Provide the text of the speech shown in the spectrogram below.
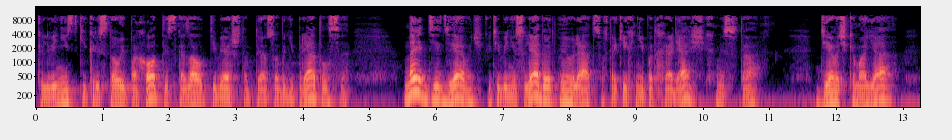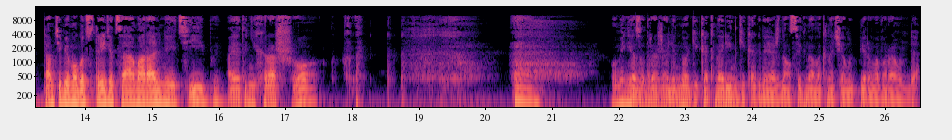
кальвинистский крестовый поход и сказал тебе, чтобы ты особо не прятался Мэдди, девочка, тебе не следует появляться в таких неподходящих местах. Девочка моя, Там тебе могут встретиться аморальные типы, а это нехорошо. У меня задрожали ноги, как на ринге, когда я ждал сигнала к началу первого раунда.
